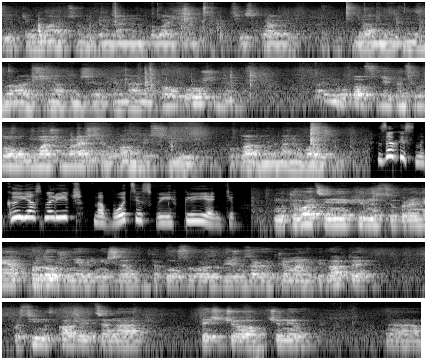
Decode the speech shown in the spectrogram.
свідків немає в цьому кримінальному провадженні в цій справі. Я не, збираюся вчиняти інші кримінальні правопорушення. Та і готов сидіти на цілому домашньому арешті, виконувати всі покладені на мене обов'язки. Захисники, ясна річ, на боці своїх клієнтів. Мотивація і необхідність обрання продовження верніше такого суворо запобіжного заходу тримання під вартою постійно вказується на те, що вчинив е,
